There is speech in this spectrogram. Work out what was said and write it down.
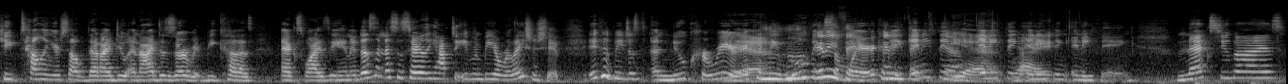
Keep telling yourself that I do, and I deserve it because X, Y, Z. And it doesn't necessarily have to even be a relationship. It could be just a new career. It could be moving Anything, somewhere. It could anything, be anything, yeah. Yeah, anything, right. anything, anything. Next, you guys,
